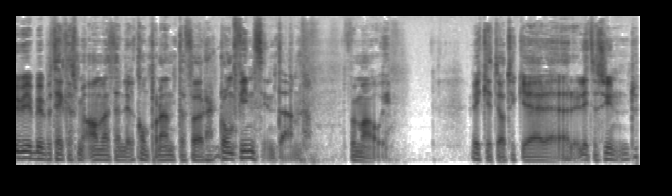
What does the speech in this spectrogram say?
UI-biblioteket som jag använt en del komponenter för, de finns inte än för MAUI. Vilket jag tycker är, är lite synd.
